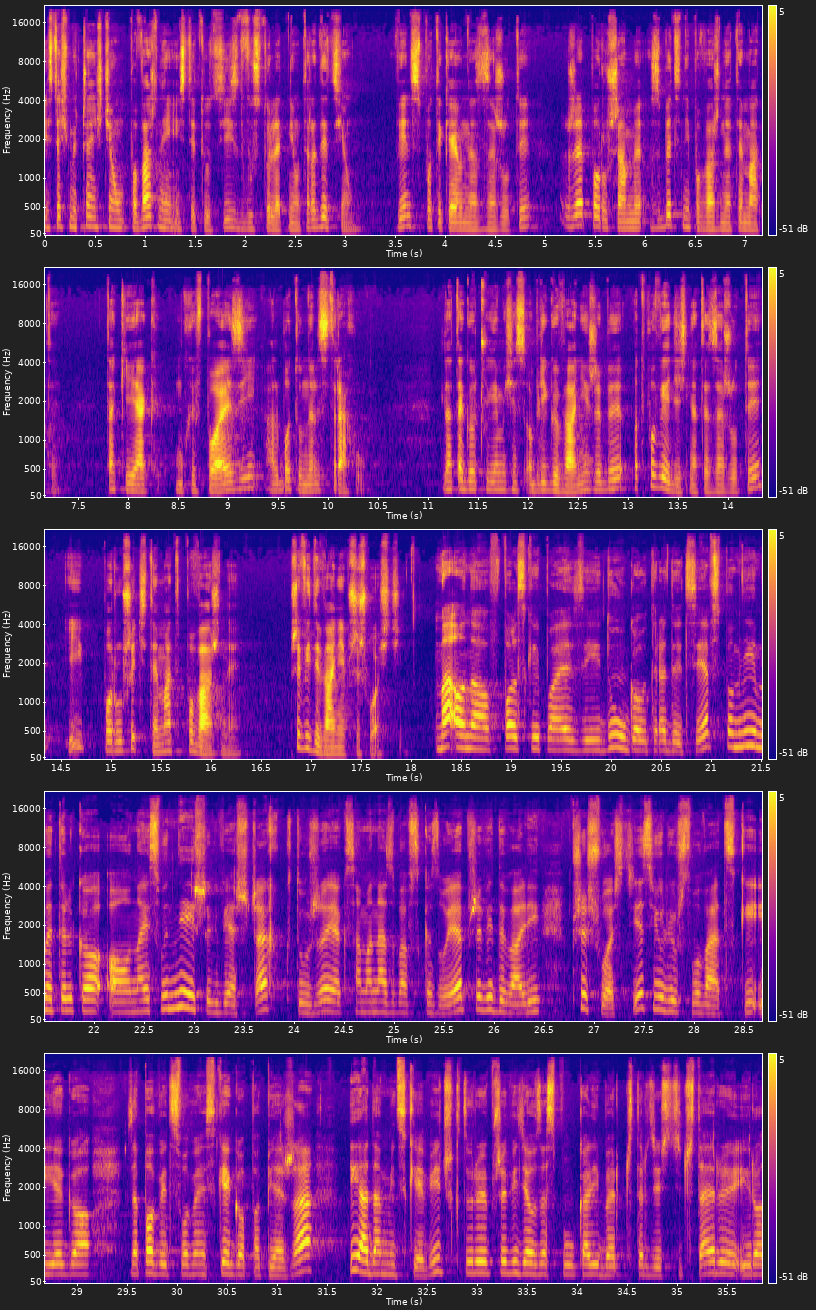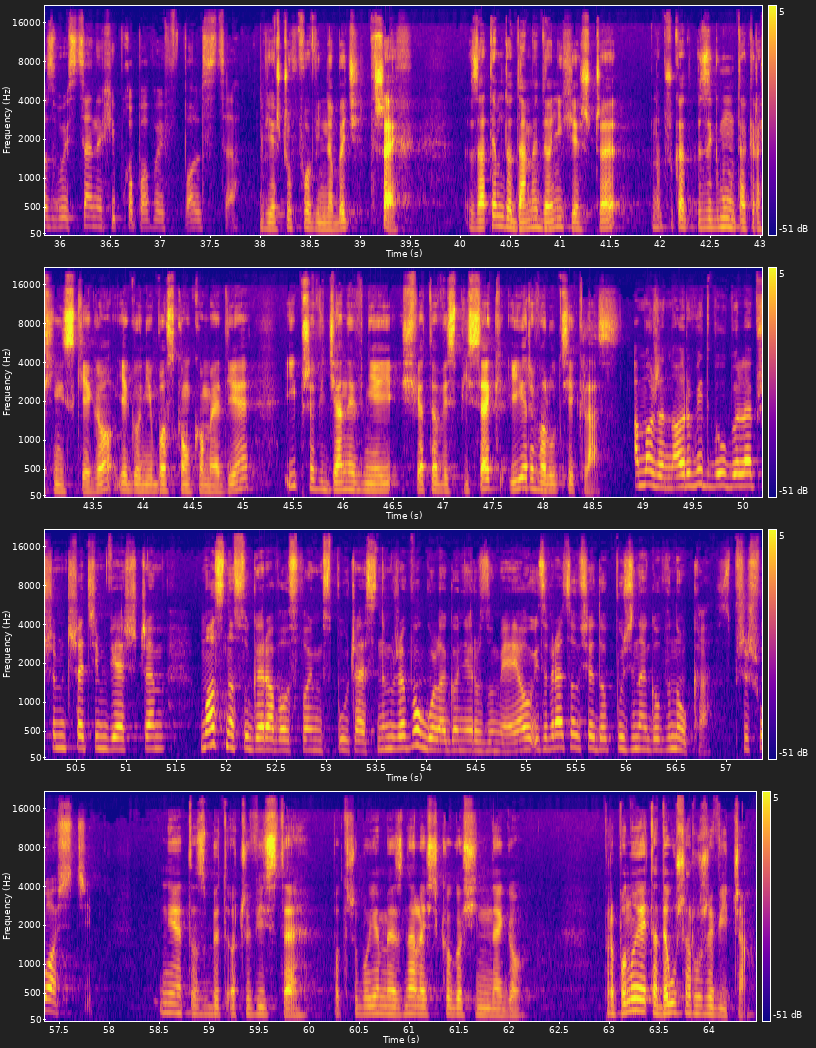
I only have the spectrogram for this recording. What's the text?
Jesteśmy częścią poważnej instytucji z dwustuletnią tradycją, więc spotykają nas zarzuty, że poruszamy zbyt niepoważne tematy, takie jak muchy w poezji albo tunel strachu. Dlatego czujemy się zobligowani, żeby odpowiedzieć na te zarzuty i poruszyć temat poważny przewidywanie przyszłości. Ma ono w polskiej poezji długą tradycję. Wspomnijmy tylko o najsłynniejszych wieszczach, którzy, jak sama nazwa wskazuje, przewidywali przyszłość. Jest Juliusz Słowacki i jego zapowiedź słowiańskiego papieża i Adam Mickiewicz, który przewidział zespół Kaliber 44 i rozwój sceny hip-hopowej w Polsce. Wieszczów powinno być trzech. Zatem dodamy do nich jeszcze na przykład Zygmunta Krasińskiego, jego nieboską komedię i przewidziany w niej światowy spisek i rewolucję klas. A może Norwid byłby lepszym trzecim wieszczem? Mocno sugerował swoim współczesnym, że w ogóle go nie rozumieją i zwracał się do późnego wnuka z przyszłości. Nie, to zbyt oczywiste. Potrzebujemy znaleźć kogoś innego. Proponuję Tadeusza Różewicza.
